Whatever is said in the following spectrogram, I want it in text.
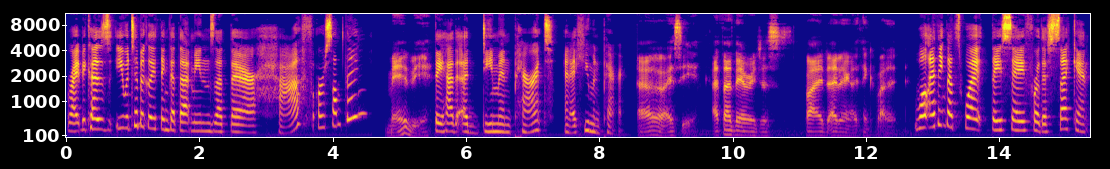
right? Because you would typically think that that means that they're half or something. Maybe. They had a demon parent and a human parent. Oh, I see. I thought they were just. Well, I, I didn't really think about it. Well, I think that's what they say for the second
